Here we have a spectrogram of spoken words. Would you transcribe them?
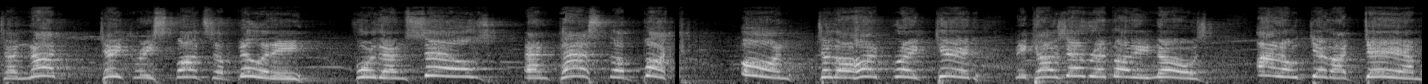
to not take responsibility for themselves and pass the buck on to the Heartbreak Kid because everybody knows I don't give a damn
